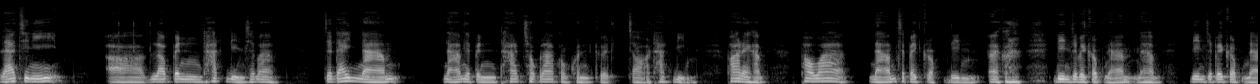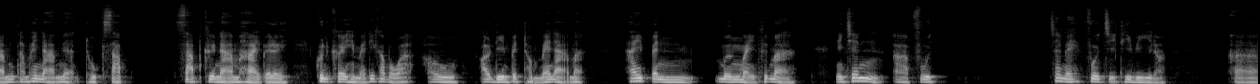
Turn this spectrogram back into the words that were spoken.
และทีนี้เราเป็นธาตุดินใช่ไหมจะได้น้ำน้ำเนี่ยเป็นธาตุโชคลาภของคนเกิดจอธาตุดิน เพราะอะไรครับ เพราะว่าน้ำจะไปกรบดินดินจะไปกรบน้ำนะครับ ดินจะไปกรบน้ำทำให้น้ำเนี่ยถูกซับซับคือน้ำหายไปเลย คุณเคยเห็นไหมที่เขาบอกว่าเอาเอาดินไปถมแม่น้ำอะให้เป็น เมืองใหม่ขึ้นมา อย่างเช่นอ่าฟูใช่ไหมฟูจิทีวีเหรออ่า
